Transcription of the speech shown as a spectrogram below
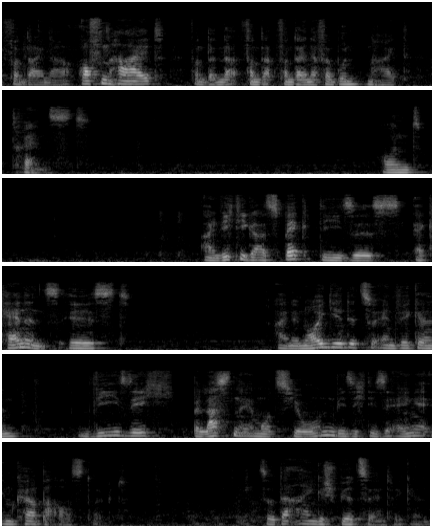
von deiner Offenheit, von deiner, von, de, von deiner Verbundenheit trennst. Und ein wichtiger Aspekt dieses Erkennens ist, eine Neugierde zu entwickeln, wie sich belastende Emotionen, wie sich diese Enge im Körper ausdrückt. So da ein Gespür zu entwickeln.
